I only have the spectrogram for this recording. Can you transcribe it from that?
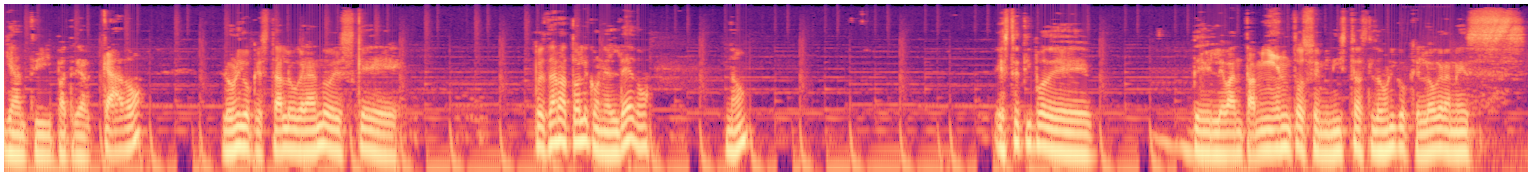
y anti-patriarcado, lo único que está logrando es que, pues dar a tole con el dedo, ¿no? Este tipo de, de levantamientos feministas lo único que logran es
